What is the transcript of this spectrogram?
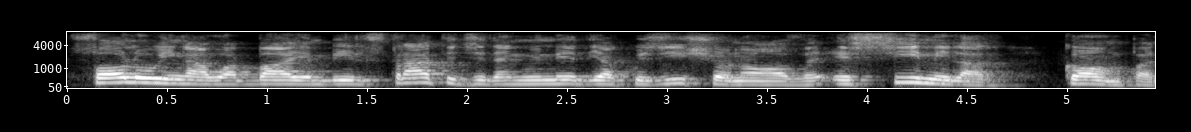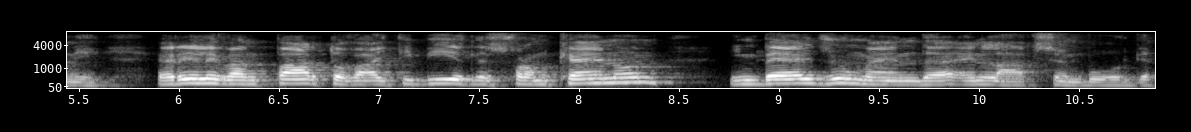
Following our buy and build strategy, then we made the acquisition of a similar company, a relevant part of IT business from Canon in Belgium and, uh, and Luxembourg.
